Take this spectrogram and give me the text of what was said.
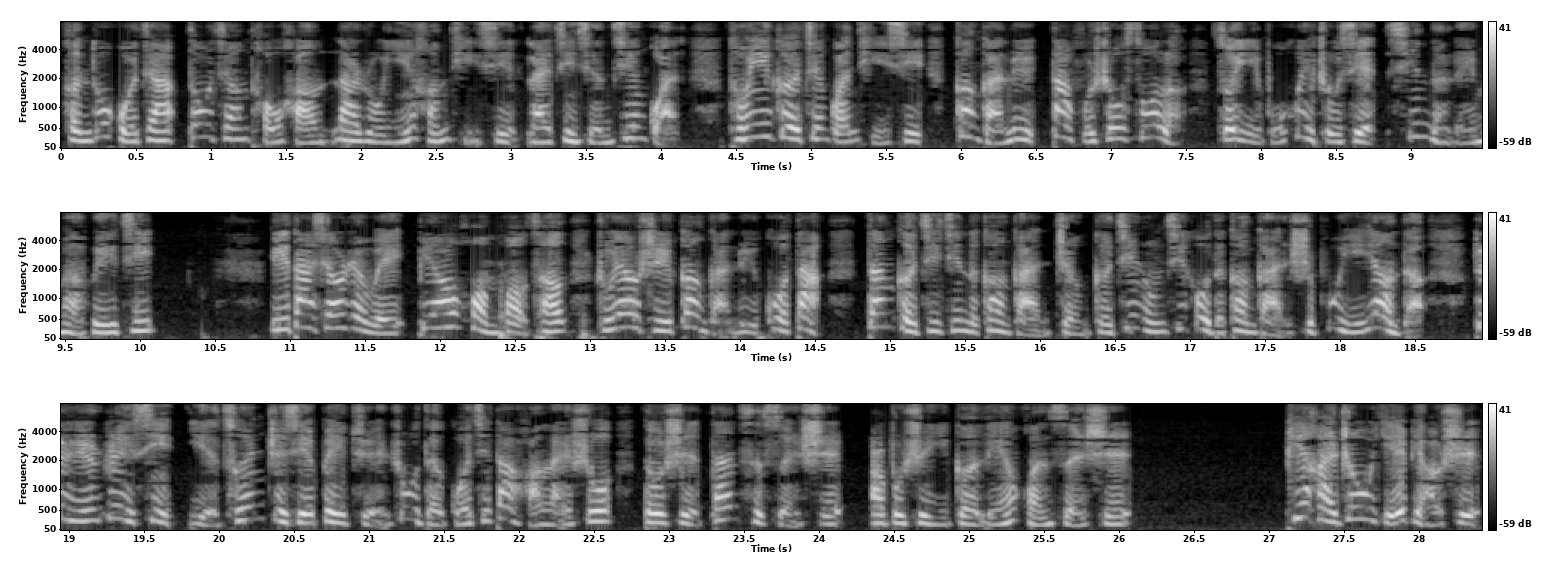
很多国家都将投行纳入银行体系来进行监管。同一个监管体系，杠杆率大幅收缩了，所以不会出现新的雷曼危机。李大霄认为，BR 晃爆仓主要是杠杆率过大，单个基金的杠杆、整个金融机构的杠杆是不一样的。对于瑞信、野村这些被卷入的国际大行来说，都是单次损失，而不是一个连环损失。皮海洲也表示，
